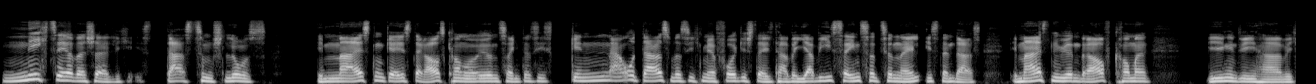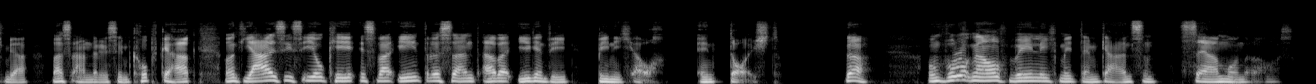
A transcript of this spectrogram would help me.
nicht sehr wahrscheinlich ist, dass zum Schluss die meisten Gäste rauskommen und sagen, das ist genau das, was ich mir vorgestellt habe. Ja, wie sensationell ist denn das? Die meisten würden draufkommen, irgendwie habe ich mir was anderes im Kopf gehabt. Und ja, es ist eh okay, es war eh interessant, aber irgendwie bin ich auch enttäuscht. Ja, und worauf will ich mit dem ganzen Sermon raus?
